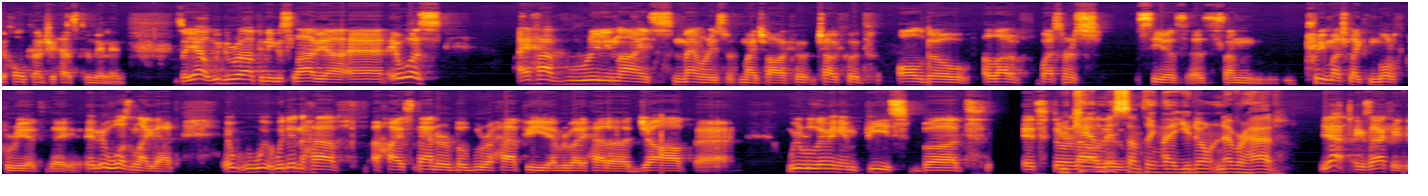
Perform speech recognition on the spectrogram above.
The whole country has 2 million. So yeah, we grew up in Yugoslavia, and it was. I have really nice memories of my childhood, childhood, although a lot of Westerners see us as some pretty much like North Korea today. It, it wasn't like that. It, we, we didn't have a high standard, but we were happy. Everybody had a job and we were living in peace. But it's turned you can't miss something that you don't never had. Yeah, exactly.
